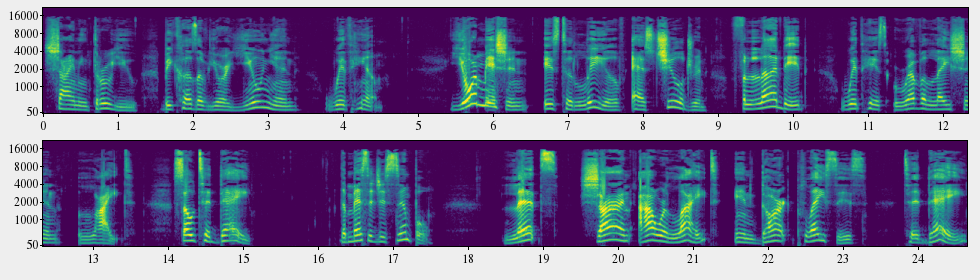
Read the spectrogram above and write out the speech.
shining through you because of your union with Him. Your mission is to live as children flooded with His revelation light. So today, the message is simple. Let's shine our light in dark places today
